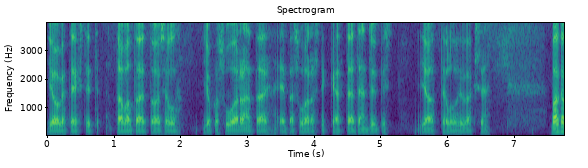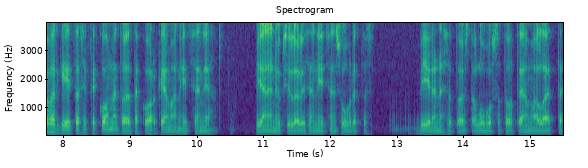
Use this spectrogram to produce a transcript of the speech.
joogatekstit tavalla tai toisella, joko suoraan tai epäsuorasti käyttää tämän tyyppistä jaottelua hyväkseen. Bhagavad Gita sitten kommentoi tätä korkeamman itsen ja pienen yksilöllisen itsen suhdetta 15. luvussa toteamalla, että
